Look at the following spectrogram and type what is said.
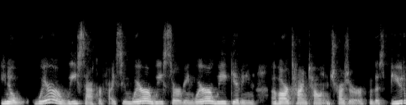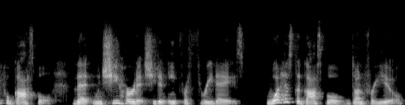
you know, where are we sacrificing? Where are we serving? Where are we giving of our time, talent, and treasure for this beautiful gospel that when she heard it, she didn't eat for three days? What has the gospel done for you?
